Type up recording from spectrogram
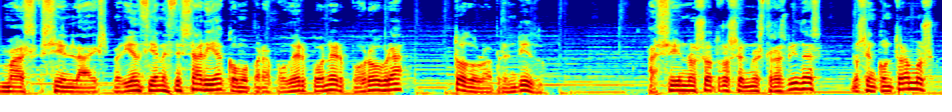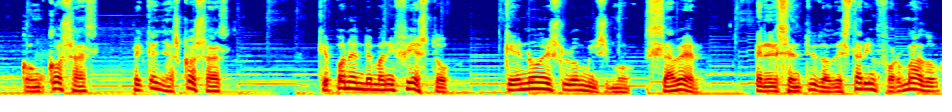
mas sin la experiencia necesaria como para poder poner por obra todo lo aprendido. Así nosotros en nuestras vidas nos encontramos con cosas, pequeñas cosas, que ponen de manifiesto que no es lo mismo saber en el sentido de estar informado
